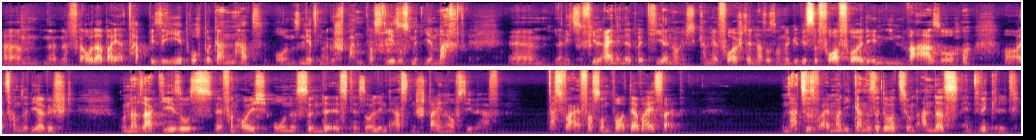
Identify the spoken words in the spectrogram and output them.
ähm, eine, eine, Frau dabei ertappt, wie sie Ehebruch begangen hat und sind jetzt mal gespannt, was Jesus mit ihr macht. Ähm, will da nicht zu viel reininterpretieren, aber ich kann mir vorstellen, dass er so eine gewisse Vorfreude in ihnen war, so, oh, jetzt haben sie die erwischt. Und dann sagt Jesus, wer von euch ohne Sünde ist, der soll den ersten Stein auf sie werfen. Das war einfach so ein Wort der Weisheit. Und da hat sich auf einmal die ganze Situation anders entwickelt.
